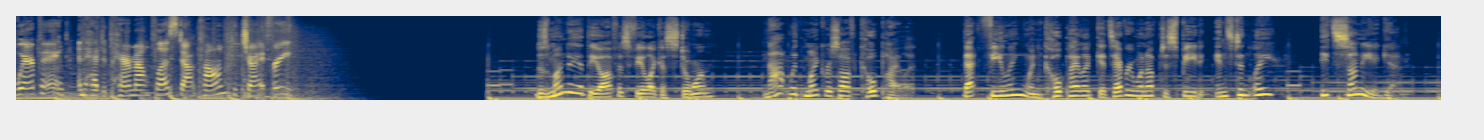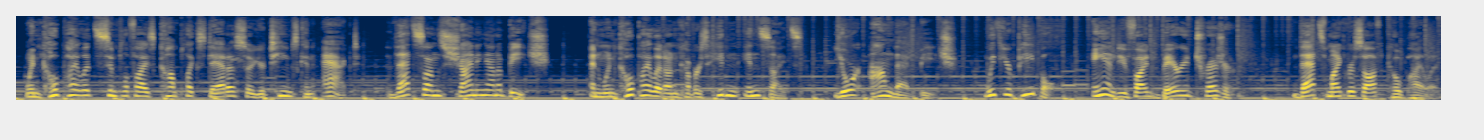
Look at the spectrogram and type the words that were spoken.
Wear pink and head to ParamountPlus.com to try it free. Does Monday at the office feel like a storm? Not with Microsoft Copilot. That feeling when Copilot gets everyone up to speed instantly? It's sunny again. When Copilot simplifies complex data so your teams can act, that sun's shining on a beach. And when Copilot uncovers hidden insights, you're on that beach with your people and you find buried treasure. That's Microsoft Copilot.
